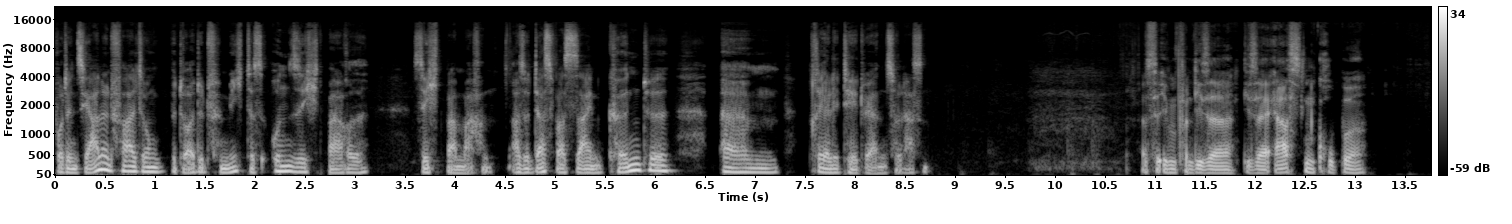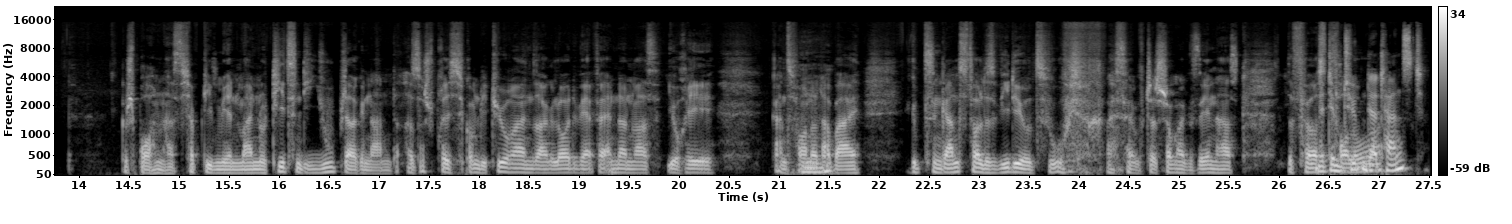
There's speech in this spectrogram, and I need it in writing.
Potenzialentfaltung bedeutet für mich das Unsichtbare sichtbar machen. Also das, was sein könnte, ähm, Realität werden zu lassen. Also eben von dieser, dieser ersten Gruppe gesprochen hast. Ich habe die mir in meinen Notizen die Jubler genannt. Also sprich, ich komme die Tür rein, sage, Leute, wir verändern was, Juche, ganz vorne mhm. dabei. Gibt es ein ganz tolles Video zu, ich weiß nicht, ob du das schon mal gesehen hast. The First Mit dem Follower. Typen, der tanzt?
